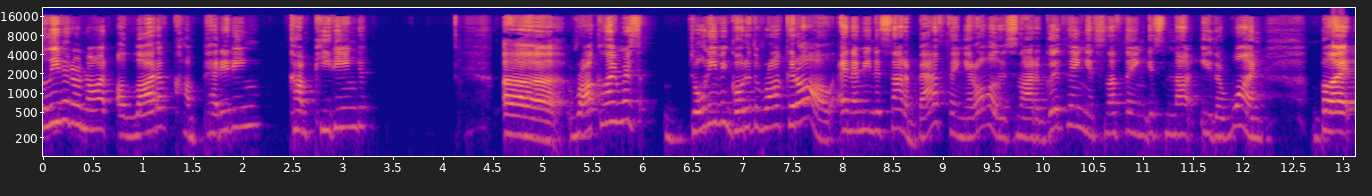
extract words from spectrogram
Believe it or not, a lot of competing competing uh rock climbers don't even go to the rock at all. And I mean, it's not a bad thing at all. It's not a good thing. It's nothing, it's not either one. But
